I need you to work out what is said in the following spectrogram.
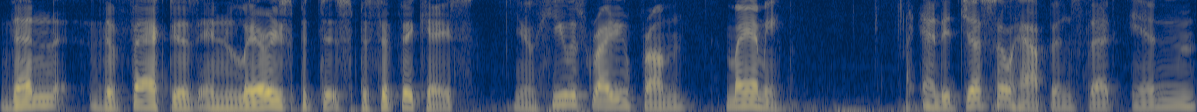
then the fact is, in Larry's specific case, you know, he was writing from Miami. And it just so happens that in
